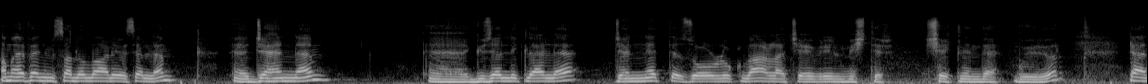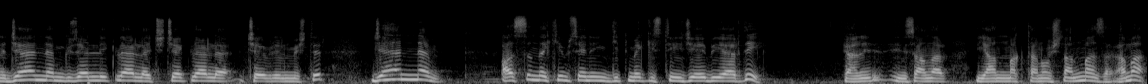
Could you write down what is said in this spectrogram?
Ama Efendimiz sallallahu aleyhi ve sellem e, cehennem e, güzelliklerle, cennet de zorluklarla çevrilmiştir şeklinde buyuruyor. Yani cehennem güzelliklerle, çiçeklerle çevrilmiştir. Cehennem aslında kimsenin gitmek isteyeceği bir yer değil. Yani insanlar yanmaktan hoşlanmazlar ama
